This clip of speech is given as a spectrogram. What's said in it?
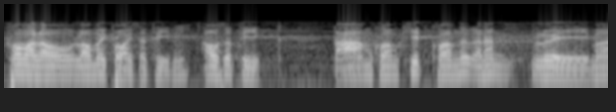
เพราะว่าเราเราไม่ปล่อยสตินี้ เอาสติตามความคิดความนึกอันนั้นเลยมา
